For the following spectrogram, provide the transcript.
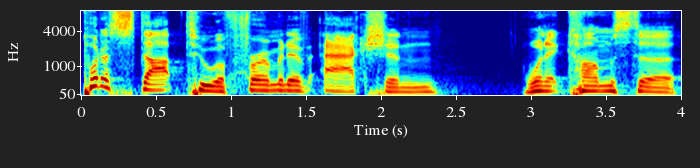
put a stop to affirmative action when it comes to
